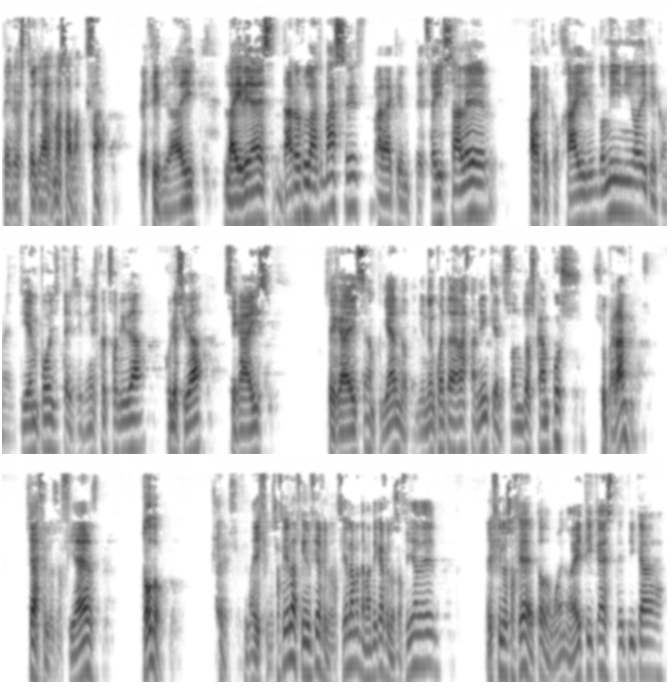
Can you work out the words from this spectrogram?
Pero esto ya es más avanzado. Es decir, ahí la idea es daros las bases para que empecéis a leer, para que cojáis dominio y que con el tiempo, si tenéis curiosidad, curiosidad, sigáis, sigáis ampliando, teniendo en cuenta además también que son dos campos súper amplios. O sea, filosofía es todo. Hay filosofía de la ciencia, filosofía de la matemática, filosofía de... Hay filosofía de todo. Bueno, ética, estética,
